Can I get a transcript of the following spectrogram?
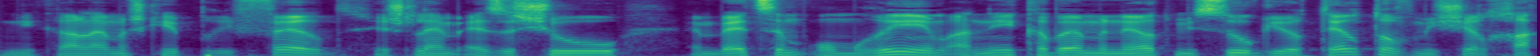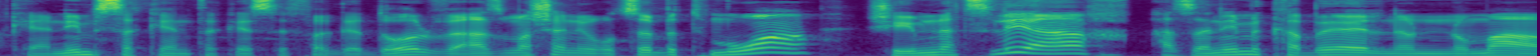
נקרא להם משקיעים פריפרד יש להם איזשהו הם בעצם אומרים אני אקבל מניות מסוג יותר טוב משלך כי אני מסכן את הכסף הגדול ואז מה שאני רוצה בתמורה שאם נצליח אז אני מקבל נאמר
